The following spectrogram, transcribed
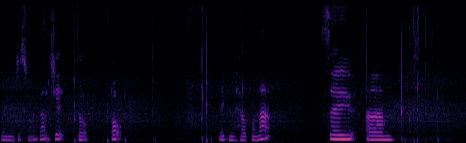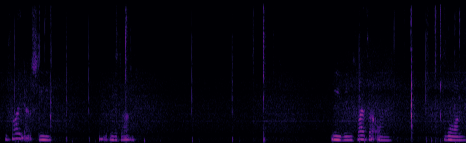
So you just write that, jit.op. Open the help on that. So um, if I actually get rid of that movie, if I have that on one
